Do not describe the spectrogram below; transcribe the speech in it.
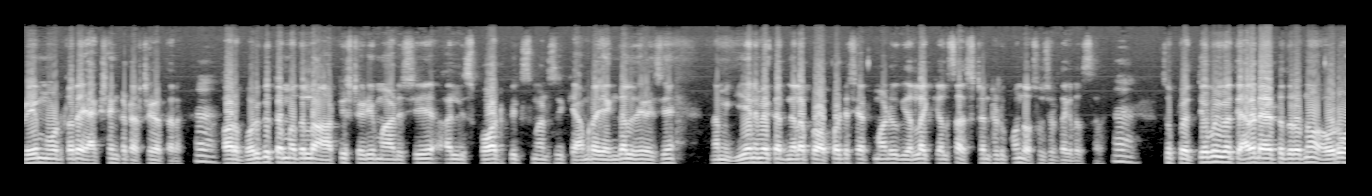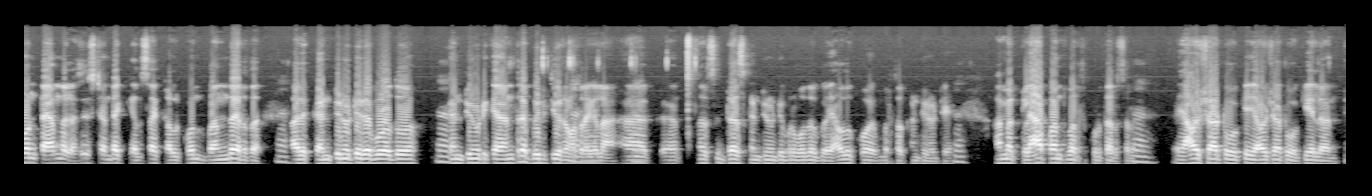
ಪ್ರೇಮ್ ನೋಡ್ತಾರೆ ಆಕ್ಷನ್ ಕಟ್ ಅಷ್ಟೇ ಹೇಳ್ತಾರೆ. ಅವ್ರ ಬರುಗುತ್ತೆ ಮೊದಲ ಆರ್ಟಿಸ್ಟ್ ರೆಡಿ ಮಾಡಿಸಿ ಅಲ್ಲಿ ಸ್ಪಾಟ್ ಫಿಕ್ಸ್ ಮಾಡಿಸಿ ಕ್ಯಾಮ್ರಾ ಎಂಗಲ್ ಹೇಳಿಸಿ ನಮ್ಗೆ ಏನ್ ಬೇಕು ಅದನ್ನೆಲ್ಲ ಪ್ರಾಪರ್ಟಿ ಸೆಟ್ ಮಾಡಿ ಎಲ್ಲ ಕೆಲಸ ಅಸಿಸ್ಟೆಂಟ್ ಹಿಡ್ಕೊಂಡು ಅಸೋಸಿಯೇಟ್ ಆಗಿರುತ್ತೆ ಸರ್ ಸೊ ಪ್ರತಿಯೊಬ್ಬರು ಇವತ್ತು ಯಾರು ಡೈರೆಕ್ಟರ್ ಇದ್ರು ಅವರು ಒಂದ್ ಟೈಮ್ದಾಗ ಅಸಿಸ್ಟೆಂಟ್ ಆಗಿ ಕೆಲಸ ಕಲ್ಕೊಂಡ್ ಬಂದೇ ಇರ್ತದೆ ಅದ್ ಕಂಟಿನ್ಯೂಟಿ ಇರಬಹುದು ಕಂಟಿನ್ಯೂಟಿ ಅಂತ ಬಿಡ್ತೀವಿ ನಾವು ಅದ್ರಾಗೆಲ್ಲ. ಡ್ರೆಸ್ ಕಂಟಿನ್ಯೂಟಿ ಬರ್ಬೋದು ಯಾವ್ದು ಬರ್ತಾವ ಕಂಟಿನ್ಯೂಟಿ ಆಮೇಲೆ ಕ್ಲಾಪ್ ಅಂತ ಬರ್ತ ಕೊಡ್ತಾರ ಸರ್. ಯಾವ ಶಾಟ್ ಓಕೆ ಯಾವ ಶಾಟ್ ಓಕೆ ಇಲ್ಲ ಅಂತ.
